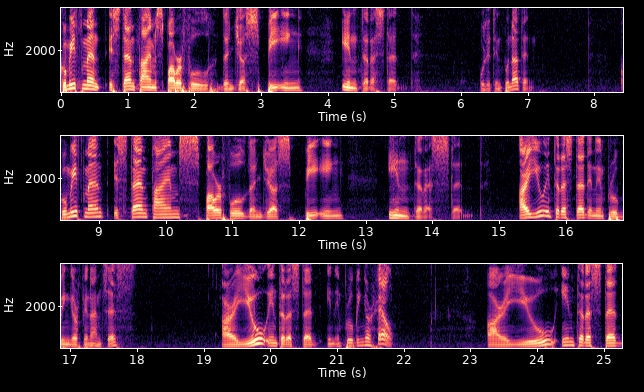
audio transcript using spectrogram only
Commitment is 10 times powerful than just being interested. Ulitin po natin. Commitment is 10 times powerful than just being interested. Are you interested in improving your finances? Are you interested in improving your health? Are you interested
